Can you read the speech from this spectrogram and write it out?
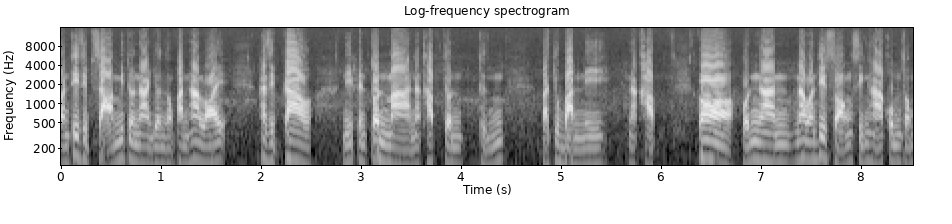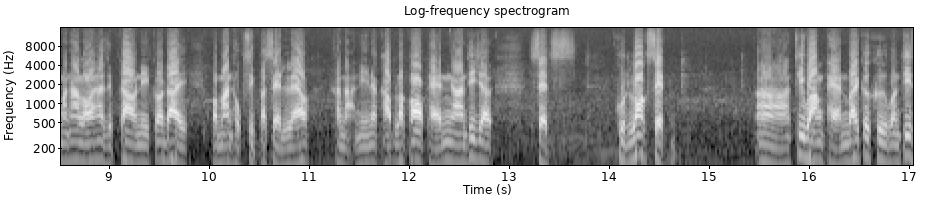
วันที่ 13 มิถุนายน 2559 นี้เป็นต้นมานะครับ จนถึงปัจจุบันนี้นะครับ ก็ผลงานณวันที่ 2 สิงหาคม 2559 นี้ก็ได้ประมาณ 60%แล้วขณะนี้นะครับ แล้วก็แผนงานที่จะเสร็จขุดลอกเสร็จที่วางแผนไว้ก็คือวันที่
